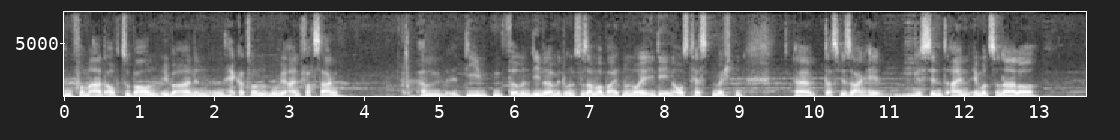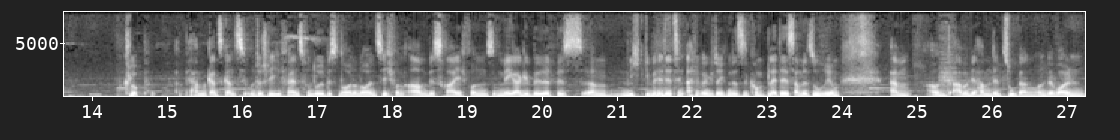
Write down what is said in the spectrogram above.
ein, Format aufzubauen über einen, einen Hackathon, wo wir einfach sagen, ähm, die Firmen, die da mit uns zusammenarbeiten und neue Ideen austesten möchten, äh, dass wir sagen, hey, wir sind ein emotionaler Club. Wir haben ganz, ganz unterschiedliche Fans von 0 bis 99, von arm bis reich, von mega gebildet bis ähm, nicht gebildet, in Anführungsstrichen. Das ist ein komplettes Sammelsurium. Ähm, und, aber wir haben den Zugang und wir wollen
